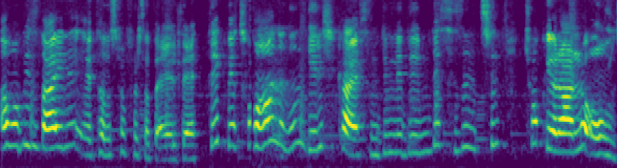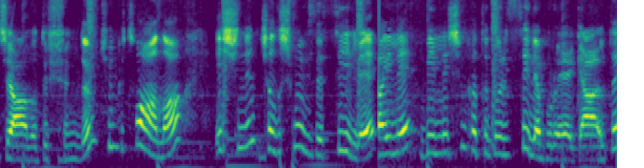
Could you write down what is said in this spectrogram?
Ama biz daha yeni e, tanışma fırsatı elde ettik ve Tuana'nın geliş hikayesini dinlediğimde sizin için çok yararlı olacağını düşündüm. Çünkü Tuana eşinin çalışma vizesiyle aile birleşim kategorisiyle buraya geldi.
